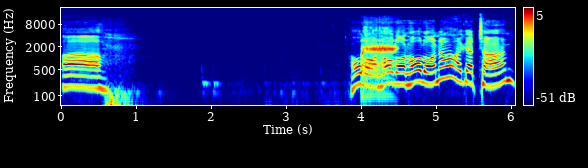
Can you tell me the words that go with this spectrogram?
Uh Hold on, hold on, hold on. No, I got time.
